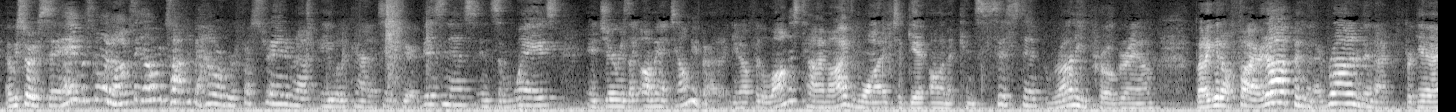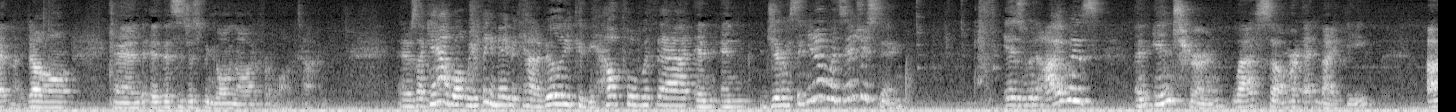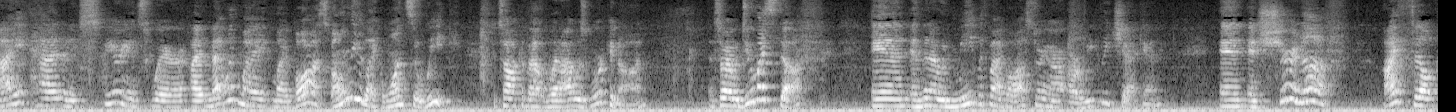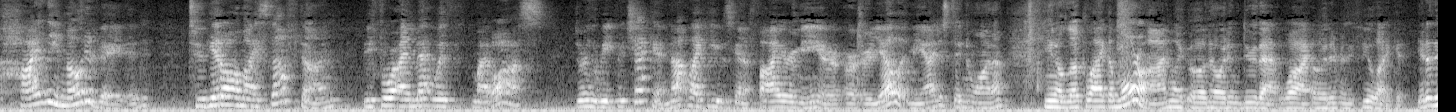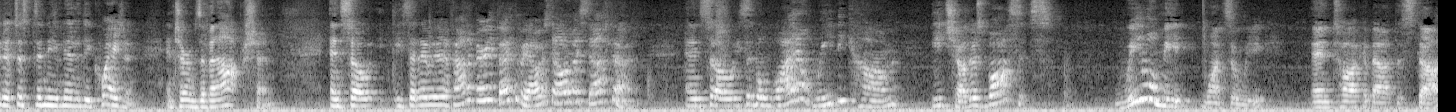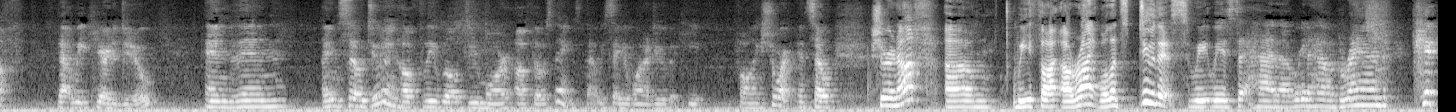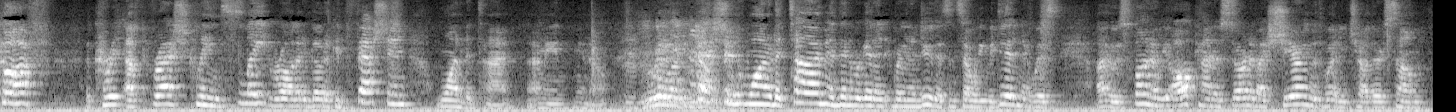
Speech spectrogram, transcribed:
And we sort of say, hey, what's going on? Like, oh, we're talking about how we're frustrated, we're not able to kind of take care of business in some ways. And Jeremy's like, oh man, tell me about it. You know, for the longest time, I've wanted to get on a consistent running program, but I get all fired up and then I run and then I forget and I don't. And it, this has just been going on for a long time. And it was like, yeah, well, we are thinking maybe accountability could be helpful with that. And, and Jeremy said, you know, what's interesting is when I was an intern last summer at Nike, I had an experience where I met with my, my boss only like once a week to talk about what I was working on. And so I would do my stuff, and, and then I would meet with my boss during our, our weekly check in. And, and sure enough, I felt highly motivated to get all my stuff done before I met with my boss during the weekly check-in. Not like he was going to fire me or, or, or, yell at me. I just didn't want to, you know, look like a moron. Like, oh no, I didn't do that. Why? Oh, I didn't really feel like it. You know, it just didn't even enter the equation in terms of an option. And so he said, I found it very effective. I always got all my stuff done. And so he said, well, why don't we become each other's bosses? We will meet once a week and talk about the stuff that we care to do, and then in so doing, hopefully, we'll do more of those things that we say we want to do but keep falling short. And so, sure enough, um, we thought, all right, well, let's do this. We, we had, uh, we're going to have a grand kickoff, a, a, fresh, clean slate. We're all going to go to confession one at a time. I mean, you know, mm-hmm. we're going to go to confession one at a time, and then we're going to we're going to do this. And so we, we did, and it was uh, it was fun. And we all kind of started by sharing with each other some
